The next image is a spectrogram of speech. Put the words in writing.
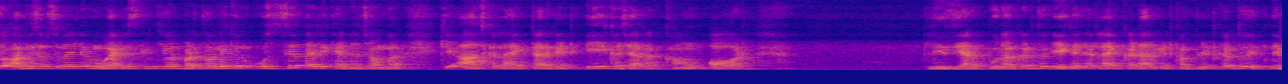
तो अभी सबसे पहले मोबाइल स्क्रीन की ओर बढ़ता हूँ, लेकिन उससे पहले कहना चाहूँगा कि आज का लाइक टारगेट एक हज़ार रखा हूँ और प्लीज़ यार पूरा कर दो। एक हज़ार लाइक का टारगेट कंप्लीट कर दो। इतने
